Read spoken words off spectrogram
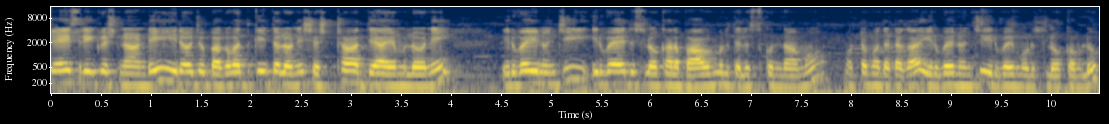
జై శ్రీకృష్ణ అండి. ఈరోజు భగవద్గీతలోని షష్ఠ అధ్యాయంలోని ఇరవై నుంచి ఇరవై ఐదు శ్లోకాల భావములు తెలుసుకుందాము. మొట్టమొదటగా ఇరవై నుంచి ఇరవై మూడు శ్లోకములు.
